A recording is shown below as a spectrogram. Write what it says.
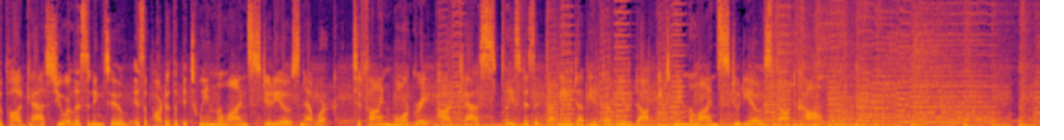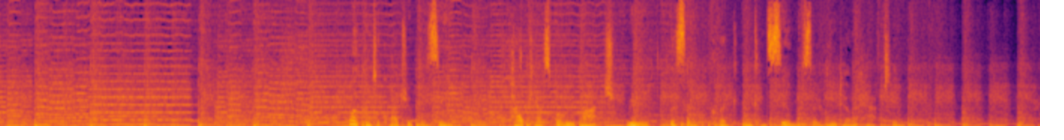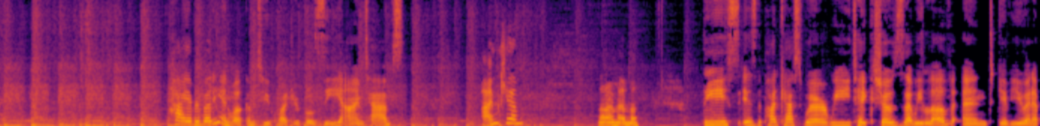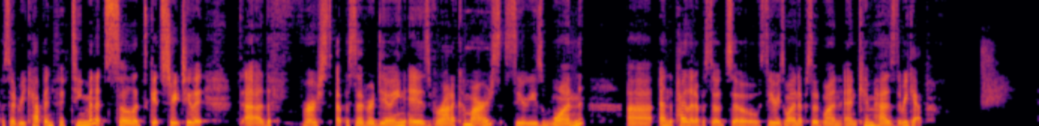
The podcast you are listening to is a part of the Between the Lines Studios network. To find more great podcasts, please visit www.betweenthelinesstudios.com. Welcome to Quadruple Z, the podcast where we watch, read, listen, click, and consume so you don't have to. Hi, everybody, and welcome to Quadruple Z. I'm Tabz. I'm Kim. No, I'm Emma. This is the podcast where we take shows that we love and give you an episode recap in 15 minutes. So let's get straight to it. Uh, the first episode we're doing is Veronica Mars, Series 1, uh, and the pilot episode. So, Series 1, Episode 1, and Kim has the recap.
